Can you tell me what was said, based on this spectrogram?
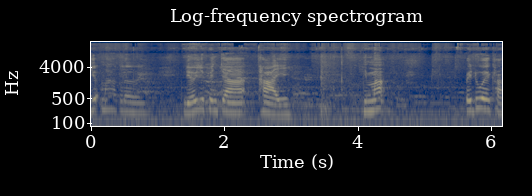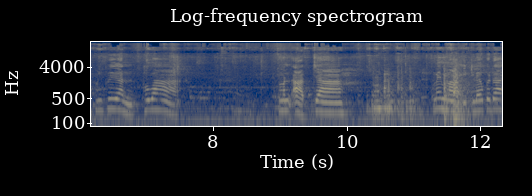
เยอะมากเลย เดี๋ยวยายเป็นจะถ่ายหิมะไปด้วยค่ะเพื่อนๆ เพราะว่ามันอาจจะไม่มาอีกแล้วก็ได้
